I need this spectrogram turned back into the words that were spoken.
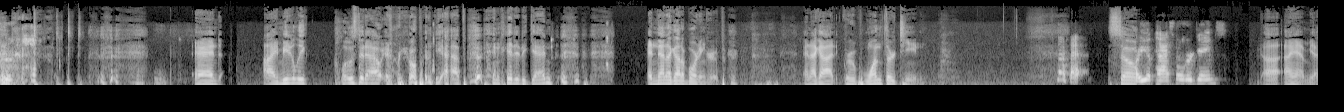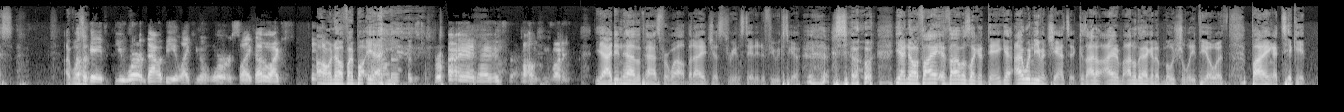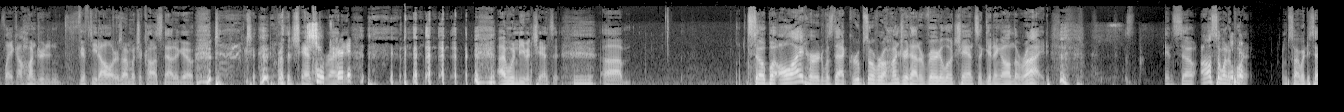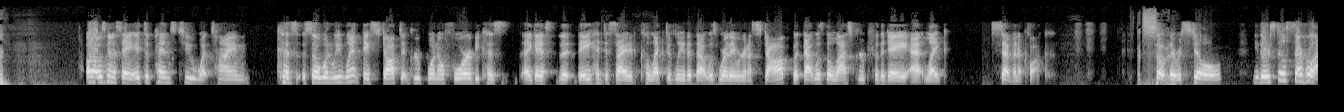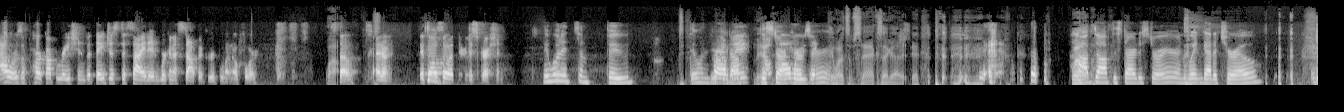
and I immediately closed it out and reopened the app and hit it again. And then I got a boarding group. And I got group 113. Not bad. So Are you a pass holder, James? uh, I am, yes. I wasn't. Okay, if you weren't, that would be like even worse. Like, oh, I. Oh no! If I bought, yeah, right. It's all funny. Yeah, I didn't have a pass for a while, but I had just reinstated a few weeks ago. So yeah, no, if I if I was like a day guy, I wouldn't even chance it because I don't I, I don't think I could emotionally deal with buying a ticket like hundred and fifty dollars, how much it costs now to go for the chance to ride it. I wouldn't even chance it. Um, so, but all I'd heard was that groups over hundred had a very low chance of getting on the ride. And so, I also want to It point. I'm sorry. What did you say? Oh, I was gonna say it depends to what time. Because so when we went, they stopped at group 104 because I guess that they had decided collectively that that was where they were gonna stop. But that was the last group for the day at like seven o'clock. At seven? So there was still there were still several hours of park operation, but they just decided we're gonna stop at group 104. Wow. So I don't know. It's also at their discretion. They wanted some food. They wanted to get off Probably. the Yeah. Star Hallmark, Cruiser They wanted some snacks. I got it. Yeah. Yeah. well, hopped off the Star Destroyer and went and got a churro.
